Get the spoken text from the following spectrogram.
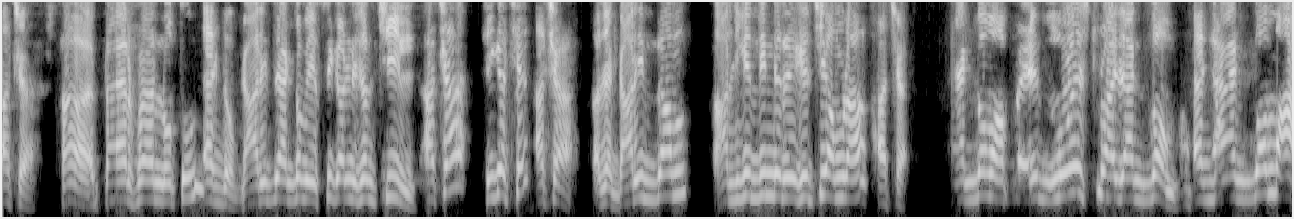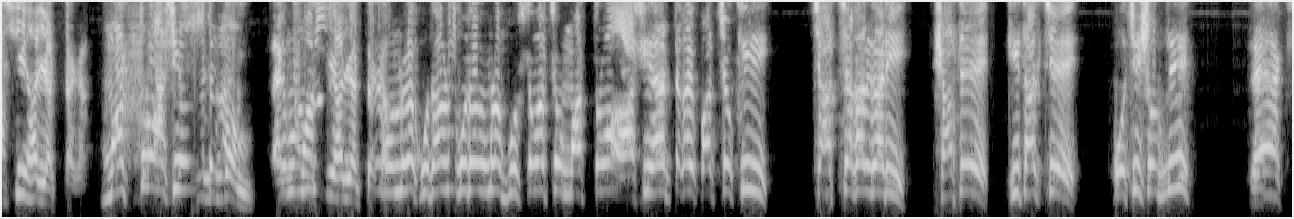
আচ্ছা। হ্যাঁ টায়ার ফায়ার নতুন। একদম। গাড়িতে একদম এসি কন্ডিশন চিল আচ্ছা। ঠিক আছে? আচ্ছা। আচ্ছা গাড়ির দাম আজকের দিনে রেখেছি আমরা। আচ্ছা। একদম লোয়েস্ট প্রাইস একদম একদম। একদম আশি হাজার টাকা। মাত্র আশি হাজার টাকা। একদম একদম বন্ধুরা- আশি হাজার টাকা। বন্ধুরা কোথাও না কোথাও তোমরা বুঝতে পারছ মাত্র আশি হাজার টাকায় পাচ্ছ কি? চার চাকার গাড়ি। সাথে কি থাকছে? পঁচিশ অব্দি ট্যাক্স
